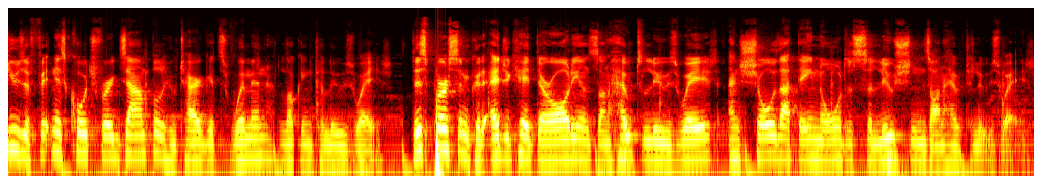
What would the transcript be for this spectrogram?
use a fitness coach, for example, who targets women looking to lose weight. This person could educate their audience on how to lose weight and show that they know the solutions on how to lose weight.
